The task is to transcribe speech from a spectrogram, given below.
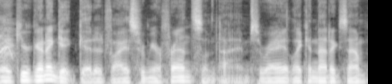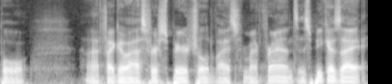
like, you're going to get good advice from your friends sometimes, right? Like, in that example, uh, if I go ask for spiritual advice from my friends, it's because I,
